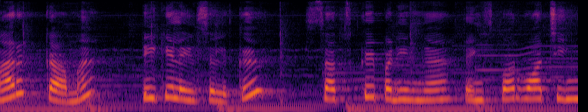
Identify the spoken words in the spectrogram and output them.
மறக்காமல் டிகே லைஃப் சப்ஸ்கிரைப் பண்ணிடுங்க தேங்க்ஸ் ஃபார் வாட்சிங்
